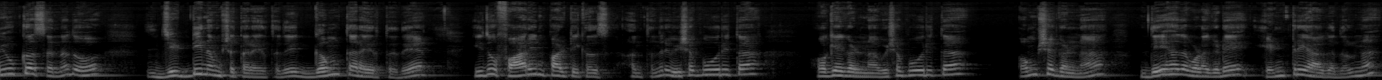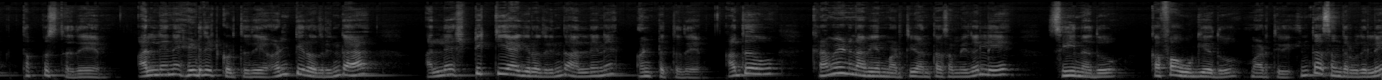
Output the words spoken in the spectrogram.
ಮ್ಯೂಕಸ್ ಅನ್ನೋದು ಜಿಡ್ಡಿನಂಶ ಥರ ಇರ್ತದೆ, ಗಮ್ ಥರ ಇರ್ತದೆ. ಇದು ಫಾರಿನ್ ಪಾರ್ಟಿಕಲ್ಸ್ ಅಂತಂದರೆ ವಿಷಪೂರಿತ ಹೊಗೆಗಳನ್ನ ವಿಷಪೂರಿತ ಅಂಶಗಳನ್ನ ದೇಹದ ಒಳಗಡೆ ಎಂಟ್ರಿ ಆಗೋದನ್ನ ತಪ್ಪಿಸ್ತದೆ. ಅಲ್ಲೇ ಹಿಡಿದಿಟ್ಕೊಳ್ತದೆ. ಅಂಟಿರೋದ್ರಿಂದ, ಅಲ್ಲೇ ಸ್ಟಿಕ್ಕಿ ಆಗಿರೋದ್ರಿಂದ ಅಲ್ಲೇ ಅಂಟುತ್ತದೆ. ಅದು ಕ್ರಮೇಣ ನಾವೇನು ಮಾಡ್ತೀವಿ? ಅಂಥ ಸಮಯದಲ್ಲಿ ಸೀನದು, ಕಫ ಉಗಿಯೋದು ಮಾಡ್ತೀವಿ. ಇಂಥ ಸಂದರ್ಭದಲ್ಲಿ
